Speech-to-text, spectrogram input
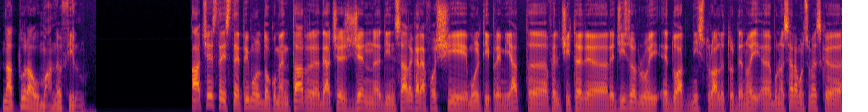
Natura Umană Film. Acesta este primul documentar de acest gen din țară, care a fost și multipremiat. Felicitări regizorului Eduard Nistru alături de noi. Bună seara, mulțumesc că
